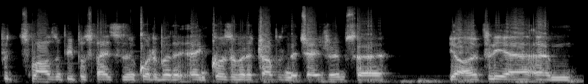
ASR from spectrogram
put smiles on people's faces and cause a bit of, and cause a bit of trouble in the change room. So, yeah, hopefully uh, um,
